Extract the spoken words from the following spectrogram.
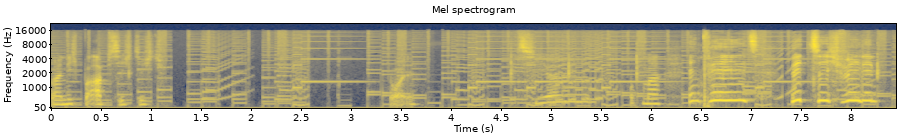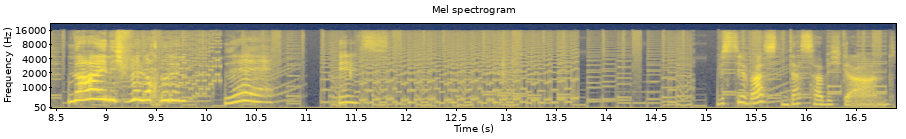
War nicht beabsichtigt. Toll. Jetzt hier. Guck mal. Den Pilz. Witzig, ich will den... Nein, ich will doch nur den... Äh, Pilz. Wisst ihr was? Das habe ich geahnt.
